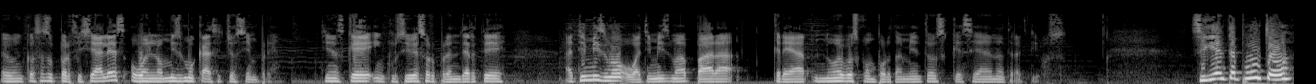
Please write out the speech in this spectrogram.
o en cosas superficiales, o en lo mismo que has hecho siempre. Tienes que inclusive sorprenderte a ti mismo o a ti misma para crear nuevos comportamientos que sean atractivos. Siguiente punto,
